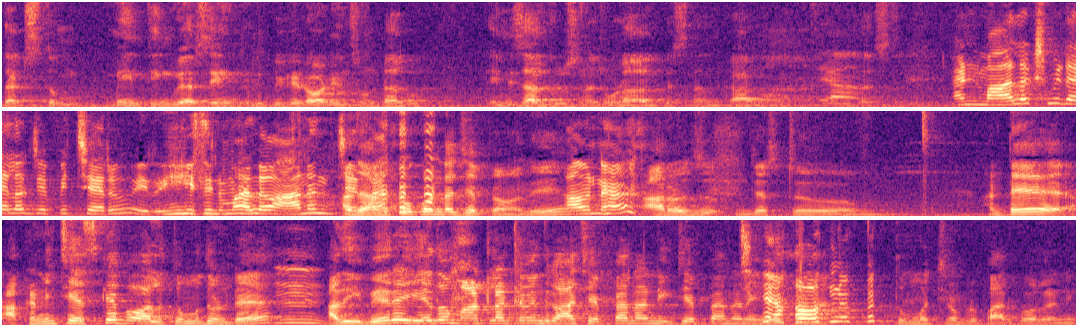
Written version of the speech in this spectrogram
that's the main thing we're saying repeated audience ఉంటారు. ఎన్నిసార్లు చూసినా చూడాలనిపిస్తుంది. కారణం Yeah. that's the- and Mahalakshmi dialogue చెప్పించారు. ఈ- ఈ సినిమాలో ఆనంద్ అనుకోకుండా చెప్పాం అది. అవునా? ఆ రోజు జస్ట్ అంటే అక్కడి నుంచి ఎస్కేప్ అవ్వాలి. తుమ్ముతుంటే అది వేరే ఏదో మాట్లాడటం ఎందుకు? ఆ చెప్పానా నీకు చెప్పానా? తుమ్ము వచ్చినప్పుడు పారిపోవాలని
